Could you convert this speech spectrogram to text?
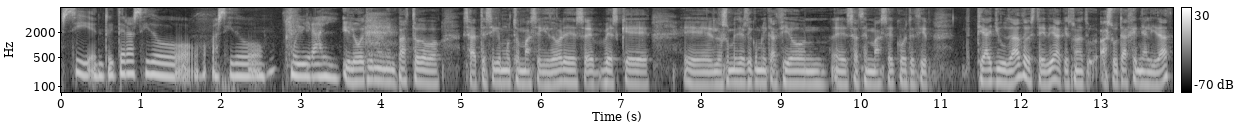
Sí, en Twitter ha sido, ha sido muy viral. Y luego tiene un impacto, o sea, te siguen muchos más seguidores, eh, ves que eh, los medios de comunicación eh, se hacen más eco, es decir, te ha ayudado esta idea, que es una absoluta genialidad,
